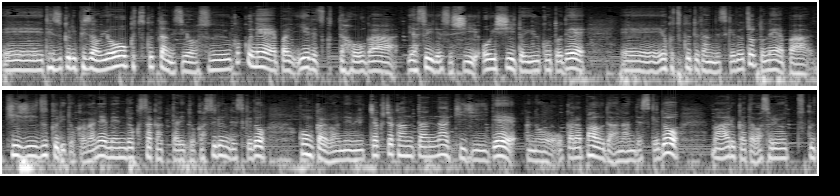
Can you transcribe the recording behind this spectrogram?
えー、手作りピザをよく作ったんですよ。すごくねやっぱり家で作った方が安いですし美味しいということで、えー、よく作ってたんですけどちょっとねやっぱ生地作りとかがね面倒くさかったりとかするんですけど今回はねめちゃくちゃ簡単な生地であのおからパウダーなんですけど、まあ、ある方はそれを作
